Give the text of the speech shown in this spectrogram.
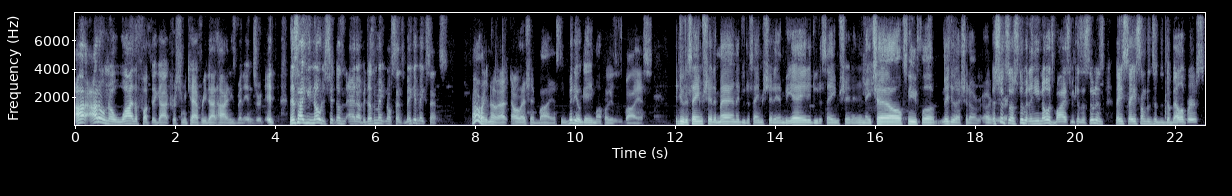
I, I don't know why the fuck they got Christian McCaffrey that high and he's been injured. It this is how you know this shit doesn't add up. It doesn't make no sense. Make it make sense. I already know that. All that shit biased. The video game motherfuckers is biased. They do the same shit in Madden. They do the same shit in NBA. They do the same shit in NHL, FIFA. They do that shit over. This shit's so stupid, and you know it's biased because as soon as they say something to the developers,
